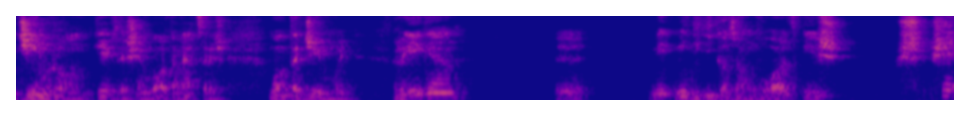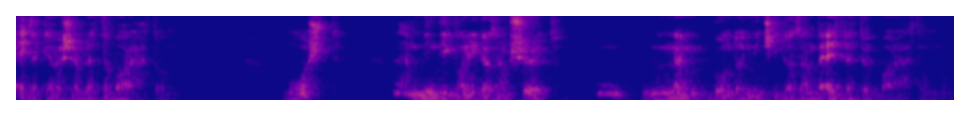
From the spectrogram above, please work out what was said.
Jim Rohn képzésén voltam egyszer, és mondta Jim, hogy régen mindig igazam volt, és, és egyre kevesebb lett a barátom. Most nem mindig van igazam, sőt, nem gondolj, hogy nincs igazam, de egyre több barátom van.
